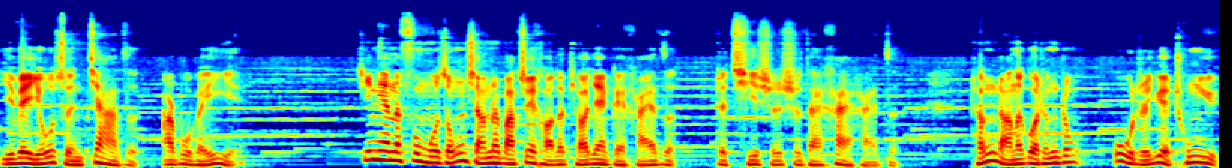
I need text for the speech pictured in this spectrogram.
以为有损架子而不为也。今天的父母总想着把最好的条件给孩子，这其实是在害孩子。成长的过程中，物质越充裕，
